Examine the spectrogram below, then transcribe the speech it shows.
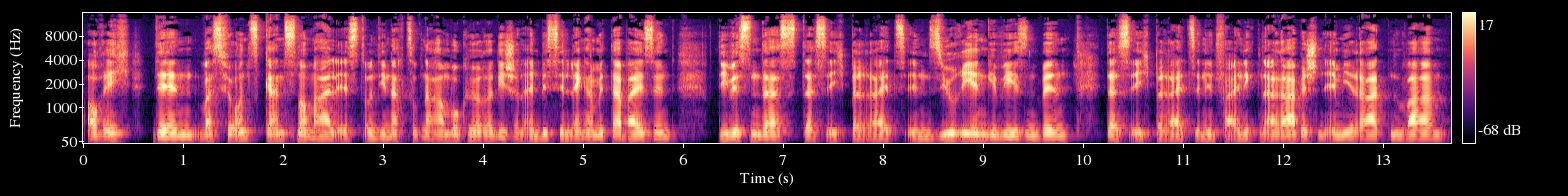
Auch ich, denn was für uns ganz normal ist und die Nachtzug nach Hamburg höre, die schon ein bisschen länger mit dabei sind, die wissen das, dass ich bereits in Syrien gewesen bin, dass ich bereits in den Vereinigten Arabischen Emiraten war,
